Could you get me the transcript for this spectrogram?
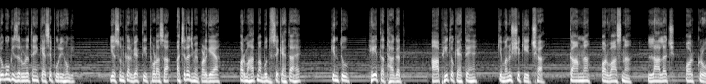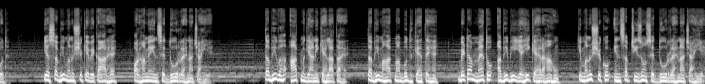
लोगों की जरूरतें कैसे पूरी होंगी? यह सुनकर व्यक्ति थोड़ा सा अचरज में पड़ गया और महात्मा बुद्ध से कहता है, किंतु हे तथागत, आप ही तो कहते हैं कि मनुष्य की इच्छा, कामना और वासना, लालच और क्रोध, यह सभी मनुष्य के विकार है और हमें इनसे दूर रहना चाहिए। तभी वह आत्मज्ञानी कहलाता है। तभी महात्मा बुद्ध कहते हैं, बेटा, मैं तो अभी भी यही कह रहा हूँ कि मनुष्य को इन सब चीज़ों से दूर रहना चाहिए।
